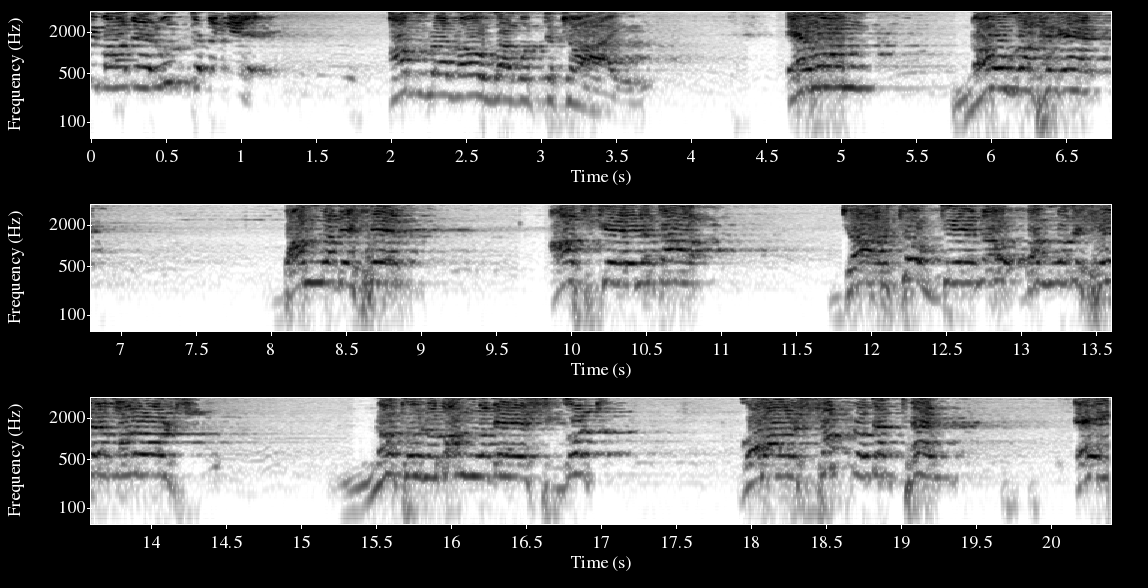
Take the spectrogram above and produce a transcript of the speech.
বিবাদের ঊর্ধ্বে থেকে আমরা নৌকা করতে চাই। এবং নৌকা থেকে বাংলাদেশের আজকের নেতা, যার চোখ দিয়ে বাংলাদেশের মানুষ নতুন বাংলাদেশ গড়ার স্বপ্ন দেখছেন এই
